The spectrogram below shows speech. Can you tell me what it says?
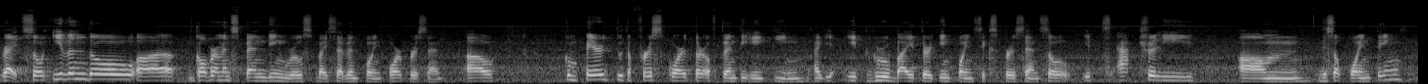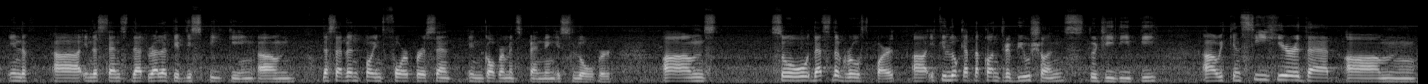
Right. So even though uh, government spending rose by 7.4%, uh, compared to the first quarter of 2018, uh, it grew by 13.6%. So it's actually um, disappointing in the uh, in the sense that, relatively speaking, um, the 7.4% in government spending is lower. Um, so that's the growth part. Uh, if you look at the contributions to GDP, uh, we can see here that um,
